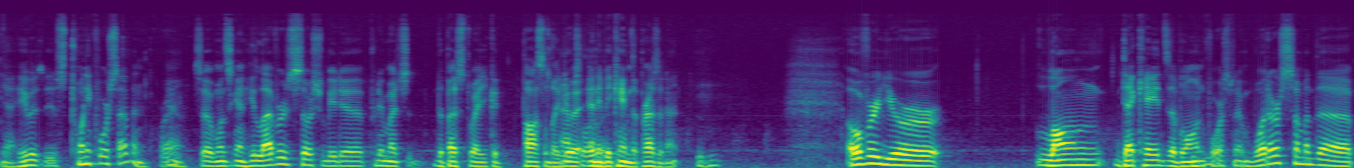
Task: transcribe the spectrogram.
Yeah, he was it was twenty four seven. Right. So once again, he leveraged social media pretty much the best way you could possibly do it, and he became the president. Mhm. Over your long decades of Mm-hmm. law enforcement, what are some of the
